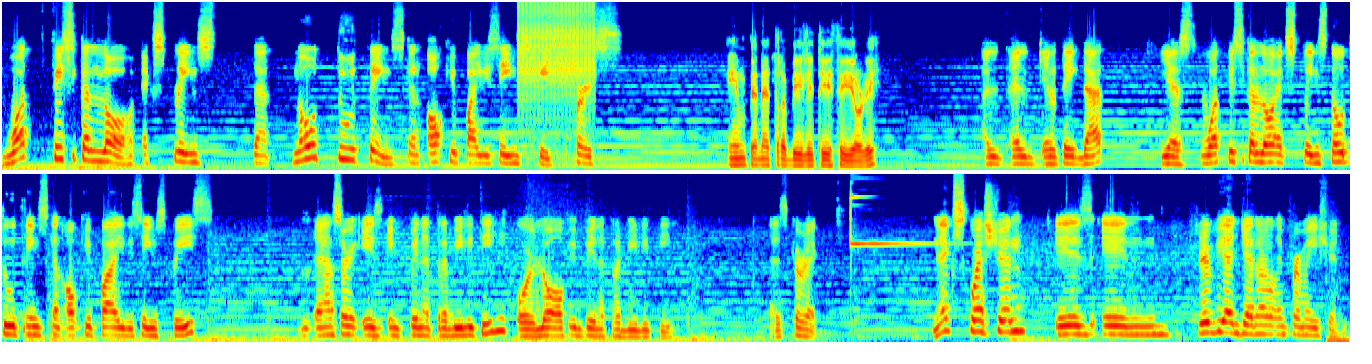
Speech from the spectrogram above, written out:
What physical law explains that no two things can occupy the same space? First, Impenetrability theory. I'll, I'll, I'll take that. Yes, what physical law explains no two things can occupy the same space? The answer is impenetrability or law of impenetrability. That is correct. Next question is in trivia and general information.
